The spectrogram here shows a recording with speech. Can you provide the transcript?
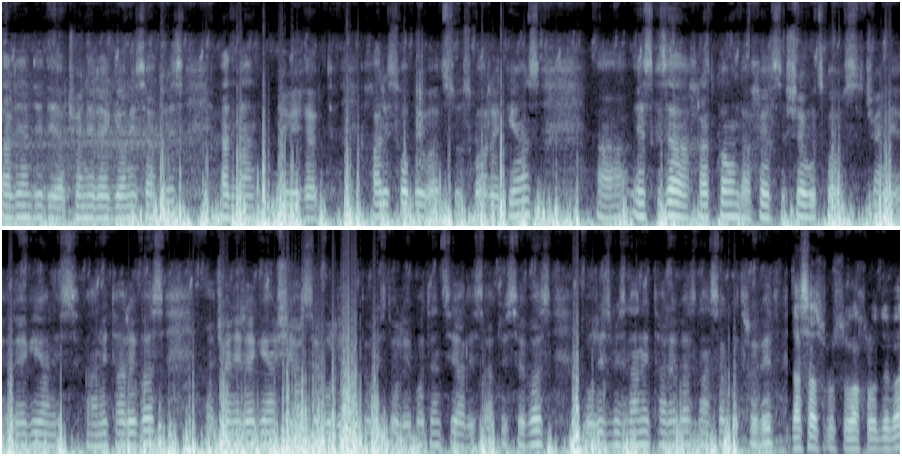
ძალიან დიდია ჩვენი რეგიონისათვის, რადგან მივიღებთ ხარისხობრივად სხვა რეგიონს. ეს გზა, რა თქმა უნდა, ხელს შეუწყობს ჩვენი რეგიონის განვითარებას, ჩვენი რეგიონში არსებული ტურისტული პოტენციალის ათვისებას, ტურიზმის განვითარებას განსაკუთრებით. დასასრულს უახლოვდება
